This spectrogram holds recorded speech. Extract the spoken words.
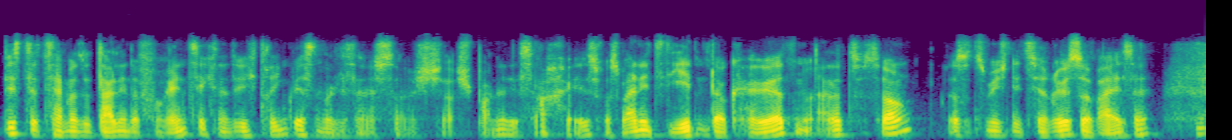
bist jetzt einmal total in der Forensik natürlich drin gewesen, weil das eine, eine spannende Sache ist, was man nicht jeden Tag hört, muss man dazu sagen. Also zumindest nicht seriöserweise. Mhm.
